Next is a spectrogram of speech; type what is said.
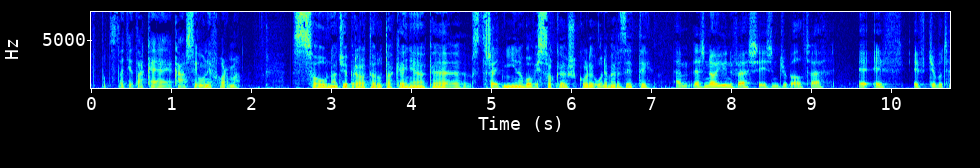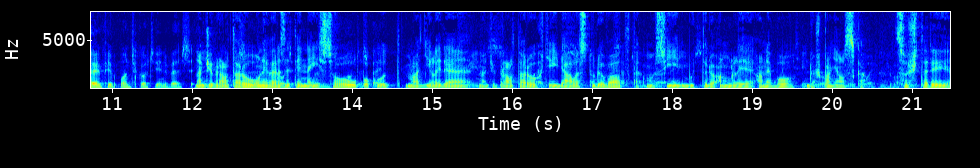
v podstatě také jakási uniforma. Jsou na Gibraltaru také nějaké střední nebo vysoké školy, univerzity? Um, there's no universities in Gibraltar. If, if Gibraltarian people want to go to university, na Gibraltaru univerzity nejsou. Pokud mladí lidé na Gibraltaru chtějí dále studovat, tak musí jít buď to do Anglie, anebo do Španělska což tedy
